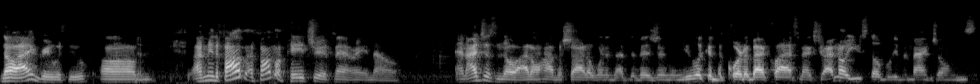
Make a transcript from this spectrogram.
No, I agree with you. Um, I mean, if I'm if I'm a Patriot fan right now, and I just know I don't have a shot at winning that division, and you look at the quarterback class next year, I know you still believe in Mac Jones.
